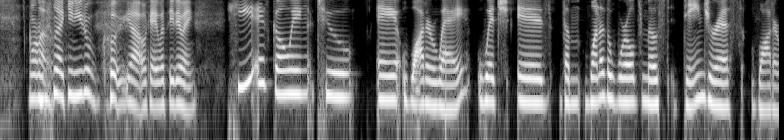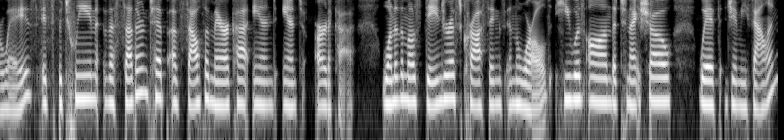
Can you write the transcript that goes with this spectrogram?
Close. like you need to yeah, okay, what's he doing? He is going to a waterway which is the one of the world's most dangerous waterways. It's between the southern tip of South America and Antarctica. One of the most dangerous crossings in the world. He was on the Tonight Show with Jimmy Fallon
